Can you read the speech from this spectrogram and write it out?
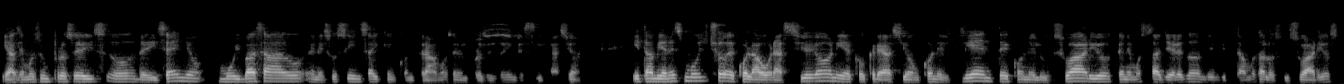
y hacemos un proceso de diseño muy basado en esos insights que encontramos en el proceso de investigación. Y también es mucho de colaboración y de co-creación con el cliente, con el usuario. Tenemos talleres donde invitamos a los usuarios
